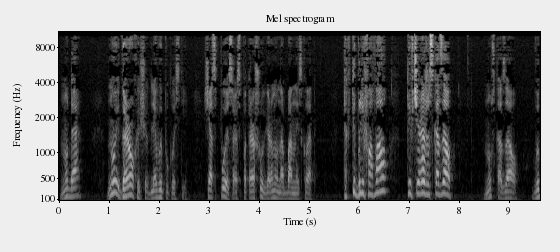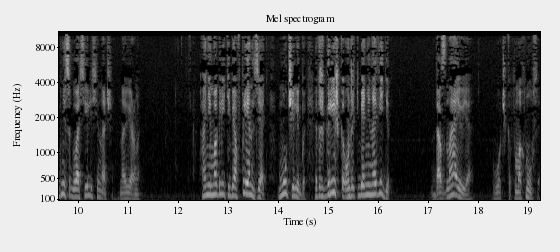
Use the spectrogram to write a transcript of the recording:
Ну да. Ну и горох еще для выпуклости. Сейчас пояс распотрошу, верну на банный склад. Так ты блефовал? Ты вчера же сказал... Ну, сказал. Вы бы не согласились иначе, наверное. Они могли тебя в плен взять, мучили бы. Это же Гришка, он же тебя ненавидит. Да знаю я. Вовчик отмахнулся.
